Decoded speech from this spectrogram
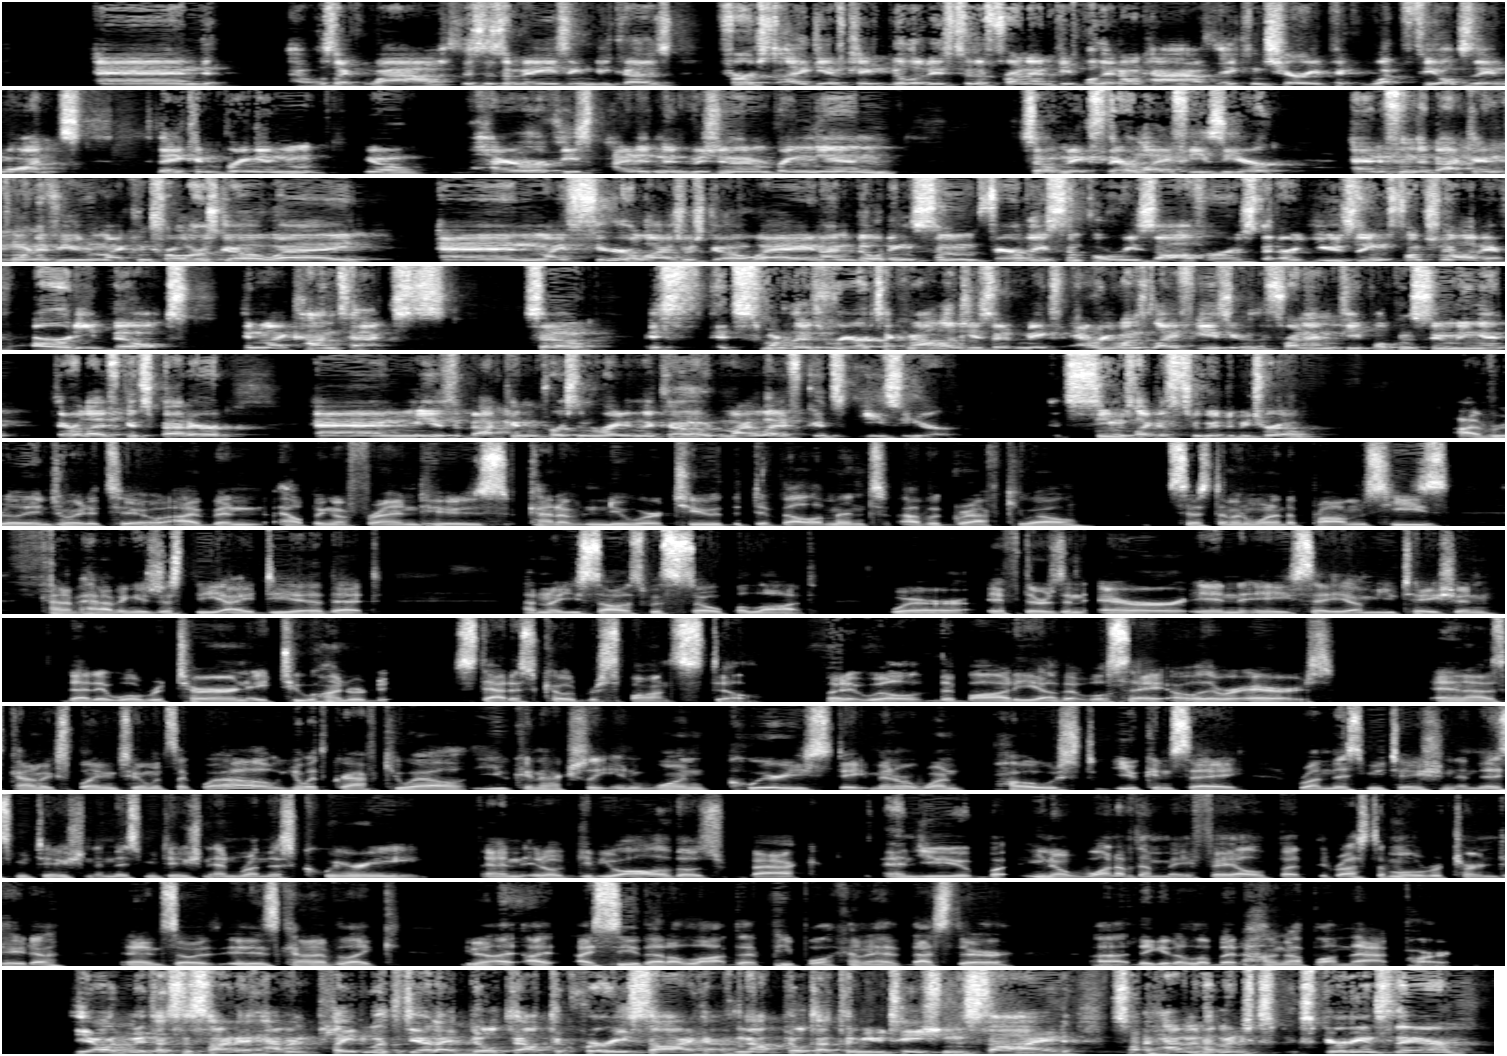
And I was like, wow, this is amazing because first I give capabilities to the front end people they don't have. They can cherry pick what fields they want. They can bring in, you know, hierarchies I didn't envision them bringing in. So it makes their life easier. And from the back end point of view, my controllers go away and my serializers go away. And I'm building some fairly simple resolvers that are using functionality I've already built in my contexts. So it's it's one of those rare technologies that makes everyone's life easier. The front end people consuming it, their life gets better, and me as a back end person writing the code, my life gets easier. It seems like it's too good to be true. I've really enjoyed it too. I've been helping a friend who's kind of newer to the development of a GraphQL system, and one of the problems he's kind of having is just the idea that I don't know. You saw this with SOAP a lot, where if there's an error in a say a mutation, that it will return a 200 status code response still, but it will, the body of it will say, oh, there were errors. And I was kind of explaining to him, it's like, well, you know, with GraphQL, you can actually, in one query statement or one post, you can say, run this mutation and this mutation and this mutation and run this query. And it'll give you all of those back. And you, but, you know, one of them may fail, but the rest of them will return data. And so it is kind of like, you know, I, I see that a lot that people kind of, that's their, uh, they get a little bit hung up on that part. Yeah, I'll admit that's a side I haven't played with yet. I built out the query side, have not built out the mutation side, so I haven't had much experience there.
